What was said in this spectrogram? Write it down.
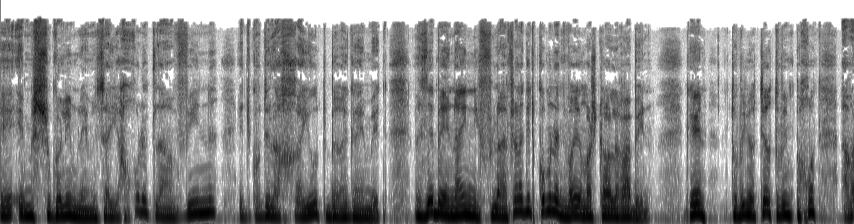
אה, הם מסוגלים להם. זה היכולת להבין את גודל האחריות ברגע האמת. וזה בעיניי נפלא. אפשר להגיד כל מיני דברים על מה שקרה לרבין, כן? טובים יותר, טובים פחות, אבל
